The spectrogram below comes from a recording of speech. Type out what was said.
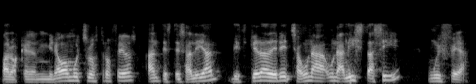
para los que miraban mucho los trofeos, antes te salían de izquierda a derecha una, una lista así, muy fea.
